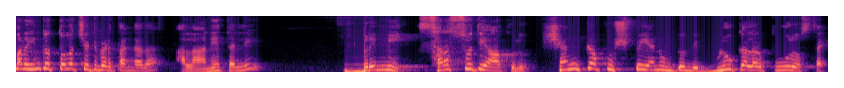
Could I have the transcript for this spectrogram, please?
మనం ఇంట్లో తుల చెట్టు పెడతాం కదా అలానే తల్లి బ్రెమ్మి సరస్వతి ఆకులు శంఖ పుష్పి అని ఉంటుంది బ్లూ కలర్ పువ్వులు వస్తాయి.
